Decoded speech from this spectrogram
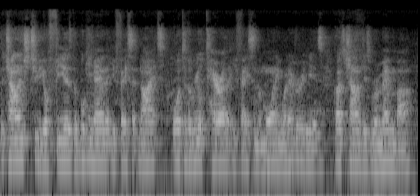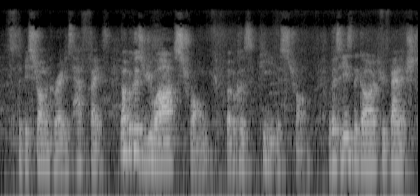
the challenge to your fears, the boogeyman that you face at night, or to the real terror that you face in the morning, whatever it is, God's challenge is remember to be strong and courageous, have faith. Not because you are strong, but because He is strong. Because He's the God who banished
